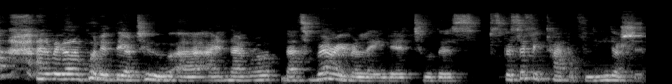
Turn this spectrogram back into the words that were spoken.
and we're going to put it there too. Uh, and I wrote that's very related to this specific type of leadership.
